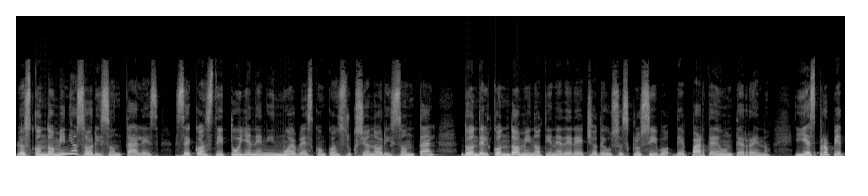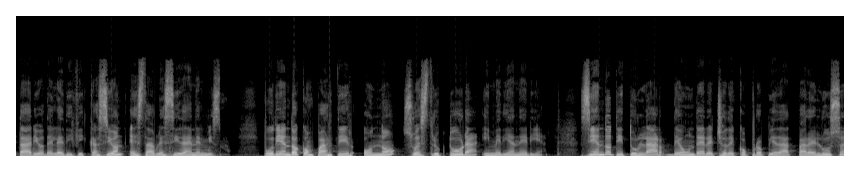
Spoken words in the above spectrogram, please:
Los condominios horizontales se constituyen en inmuebles con construcción horizontal, donde el condomino tiene derecho de uso exclusivo de parte de un terreno y es propietario de la edificación establecida en el mismo, pudiendo compartir o no su estructura y medianería siendo titular de un derecho de copropiedad para el uso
